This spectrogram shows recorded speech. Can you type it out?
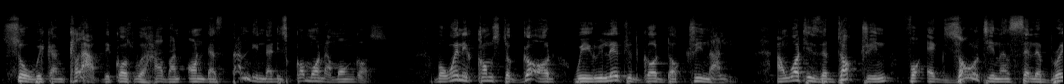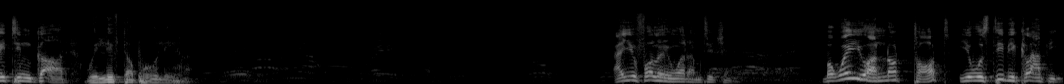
So we can clap because we have an understanding that is common among us. But when it comes to God, we relate with God doctrinally. And what is the doctrine for exalting and celebrating God? We lift up holy hands. Are you following what I'm teaching? But when you are not taught, you will still be clapping.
